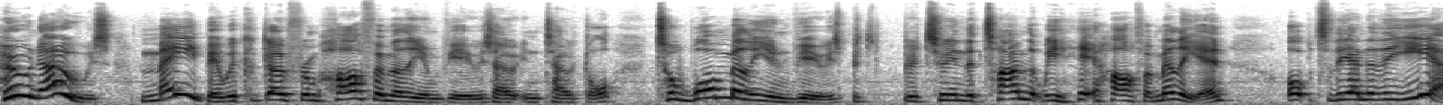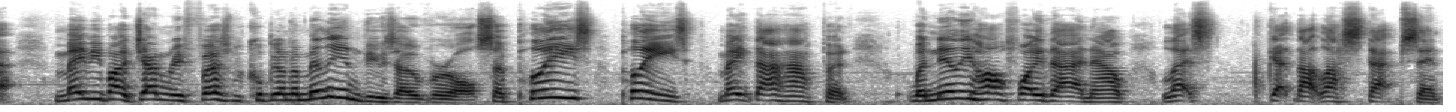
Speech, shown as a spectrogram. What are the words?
who knows, maybe we could go from half a million views in total to 1 million views be between the time that we hit half a million up to the end of the year. Maybe by January 1st we could be on a million views overall. So please, please make that happen. We're nearly halfway there now. Let's get that last steps in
